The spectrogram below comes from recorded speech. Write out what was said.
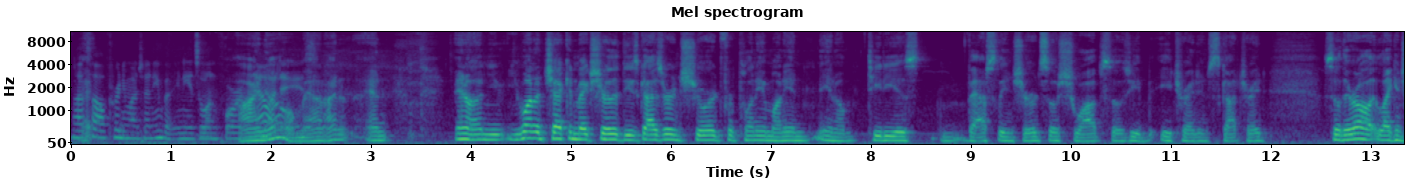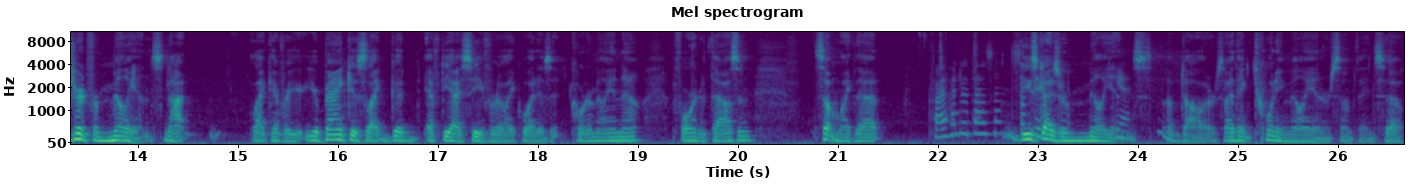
That's all pretty much anybody needs one for I nowadays. know, man. I don't, and you know, and you, you want to check and make sure that these guys are insured for plenty of money. And you know, TD is vastly insured. So Schwab, so is E Trade and Scottrade. So they're all like insured for millions, not like every your bank is like good FDIC for like what is it, quarter million now, four hundred thousand, something like that. Five hundred thousand. These guys are millions of dollars. I think 20 million or something. So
